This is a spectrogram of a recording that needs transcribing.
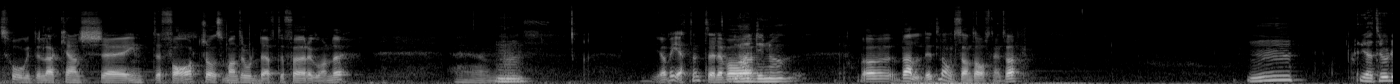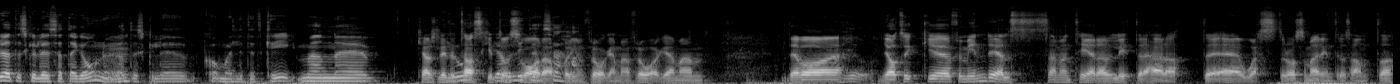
tog det kanske inte fart så som man trodde efter föregående. Um, mm. Jag vet inte, det var, någon... var väldigt långsamt avsnitt va? Mm. Jag trodde att det skulle sätta igång nu, mm. att det skulle komma ett litet krig. Men... Eh, Kanske lite jo, taskigt att svara på din fråga med en fråga men... Det var... Jo. Jag tycker för min del cementerar lite det här att det är Westeros som är det intressanta.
